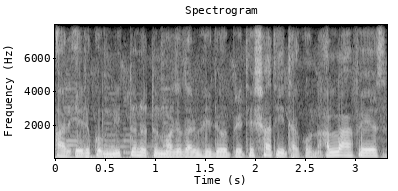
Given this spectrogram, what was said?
আর এরকম নিত্য নতুন মজাদার ভিডিও পেতে সাথেই থাকুন। আল্লাহ হাফেজ।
